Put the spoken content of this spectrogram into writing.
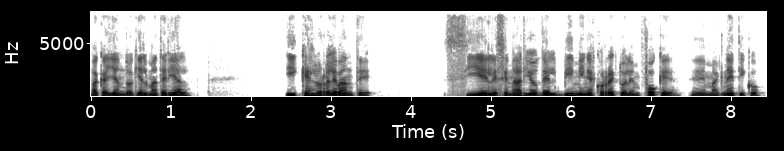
Va cayendo aquí el material. ¿Y qué es lo relevante? Si el escenario del beaming es correcto, el enfoque eh, magnético,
